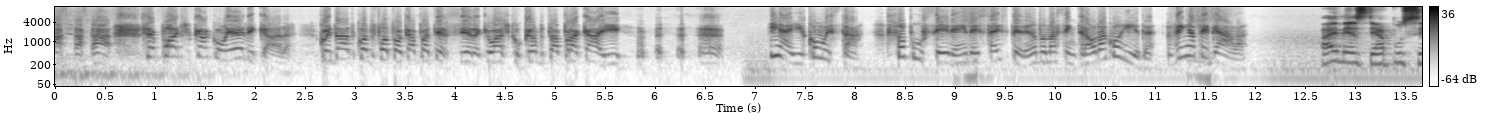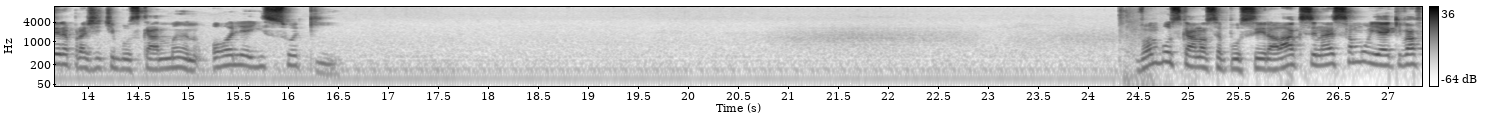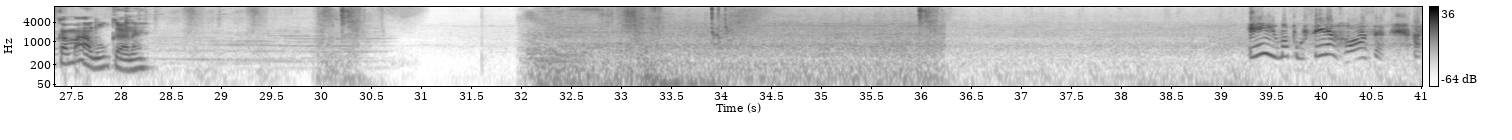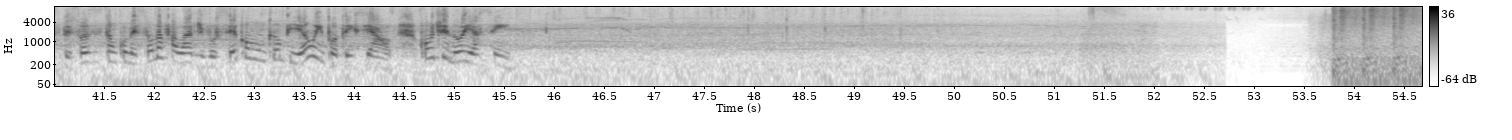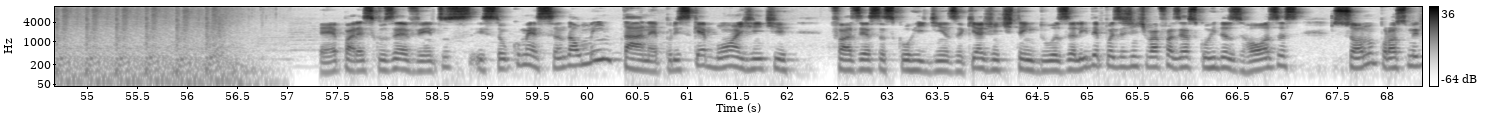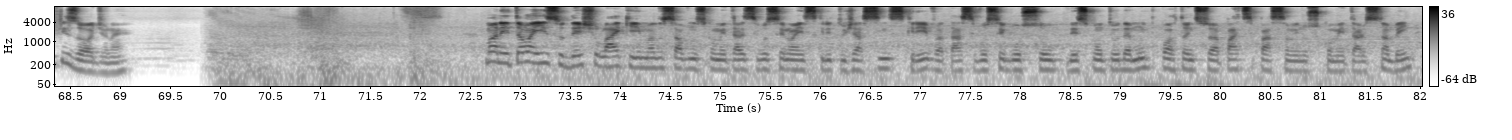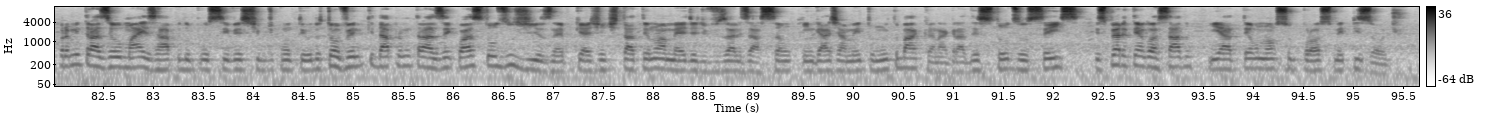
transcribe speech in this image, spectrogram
Você pode ficar com ele, cara. Cuidado quando for tocar pra terceira, que eu acho que o câmbio tá pra cair. e aí, como está? Sua pulseira ainda está esperando na central da corrida. Venha pegá-la. Ai mesmo, tem a pulseira pra gente buscar. Mano, olha isso aqui. Vamos buscar nossa pulseira lá, porque senão essa mulher aqui vai ficar maluca, né? Ei, uma pulseira rosa. As pessoas estão começando a falar de você como um campeão em potencial. Continue assim. É, parece que os eventos estão começando a aumentar, né? Por isso que é bom a gente fazer essas corridinhas aqui. A gente tem duas ali, depois a gente vai fazer as corridas rosas só no próximo episódio, né? Mano, então é isso. Deixa o like aí, manda um salve nos comentários. Se você não é inscrito, já se inscreva, tá? Se você gostou desse conteúdo, é muito importante sua participação aí nos comentários também. Pra me trazer o mais rápido possível esse tipo de conteúdo. Tô vendo que dá pra me trazer quase todos os dias, né? Porque a gente tá tendo uma média de visualização e engajamento muito bacana. Agradeço a todos vocês. Espero que tenha gostado e até o nosso próximo episódio.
